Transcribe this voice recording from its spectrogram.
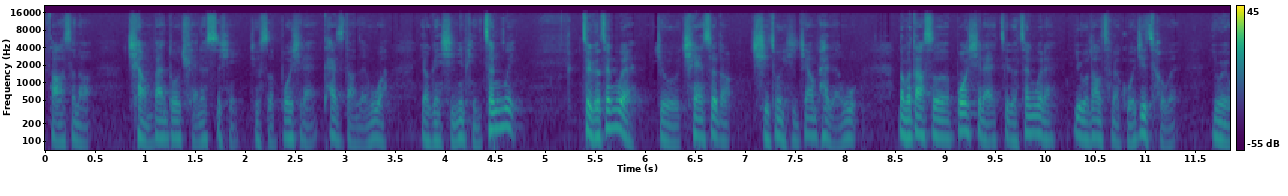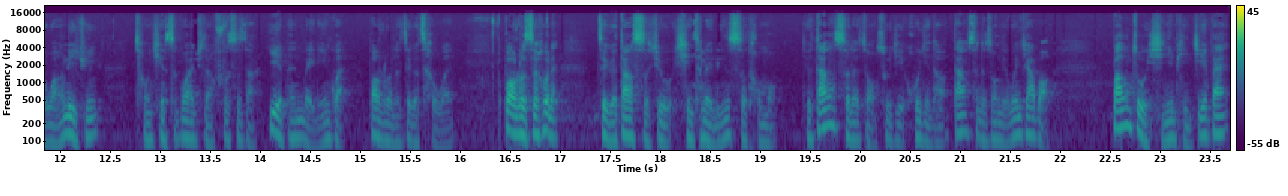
发生了抢班夺权的事情，就是薄熙来太子党人物啊要跟习近平争位。这个争位就牵涉到其中一些江派人物。那么当时薄熙来这个争位呢，又闹成了国际丑闻，因为王立军重庆市公安局长副市长夜奔美领馆，暴露了这个丑闻。暴露之后呢，这个当时就形成了临时同盟，就当时的总书记胡锦涛，当时的总理温家宝，帮助习近平接班，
